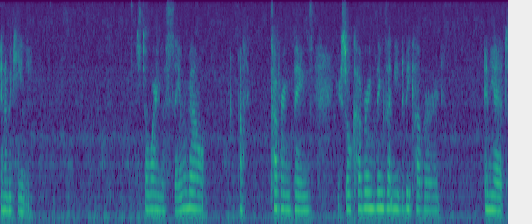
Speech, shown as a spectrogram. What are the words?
and a bikini. Still wearing the same amount of covering things. You're still covering things that need to be covered. And yet,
